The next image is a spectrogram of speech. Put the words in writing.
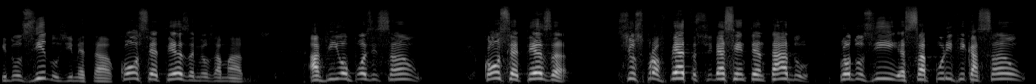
e dos ídolos de metal. Com certeza, meus amados, havia oposição. Com certeza, se os profetas tivessem tentado produzir essa purificação,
